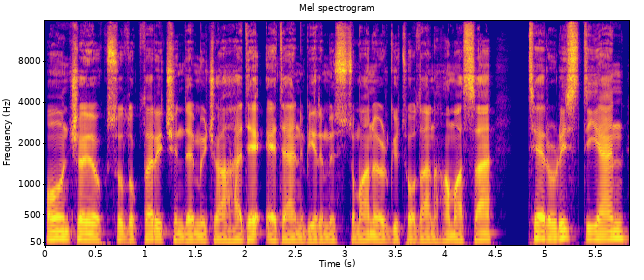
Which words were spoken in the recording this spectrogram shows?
onca yoksulluklar içinde mücadele eden bir Müslüman örgüt olan Hamas'a terörist diyen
